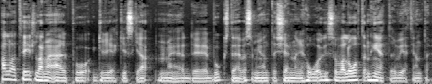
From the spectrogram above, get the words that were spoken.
Alla titlarna är på grekiska med eh, bokstäver som jag inte känner ihåg, så vad låten heter vet jag inte.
